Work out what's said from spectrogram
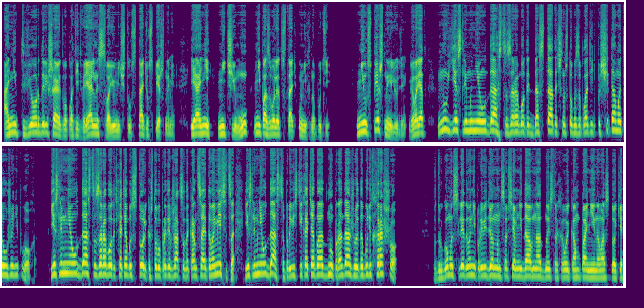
Они твердо решают воплотить в реальность свою мечту, стать успешными. И они ничему не позволят встать у них на пути. Неуспешные люди говорят, ну, если мне удастся заработать достаточно, чтобы заплатить по счетам, это уже неплохо. Если мне удастся заработать хотя бы столько, чтобы продержаться до конца этого месяца, если мне удастся провести хотя бы одну продажу, это будет хорошо. В другом исследовании, проведенном совсем недавно одной страховой компанией на Востоке,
